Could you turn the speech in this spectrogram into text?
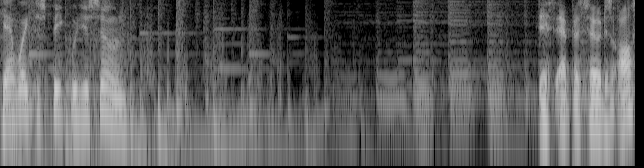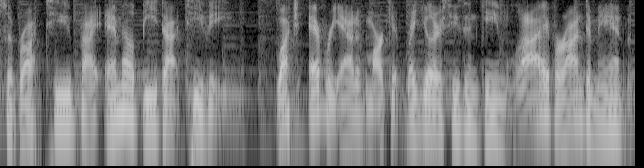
Can't wait to speak with you soon. This episode is also brought to you by MLB.tv. Watch every out of market regular season game live or on demand with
